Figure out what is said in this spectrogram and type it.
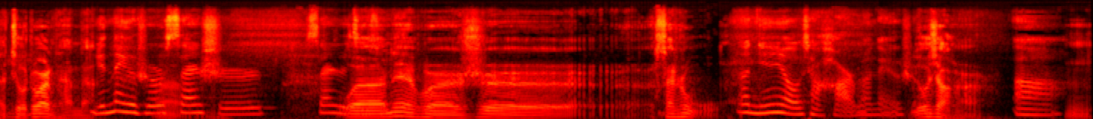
呃酒桌上谈的。您那个时候三十三十我，那会儿是三十五，那您有小孩吗？那个时候有小孩，啊，嗯，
